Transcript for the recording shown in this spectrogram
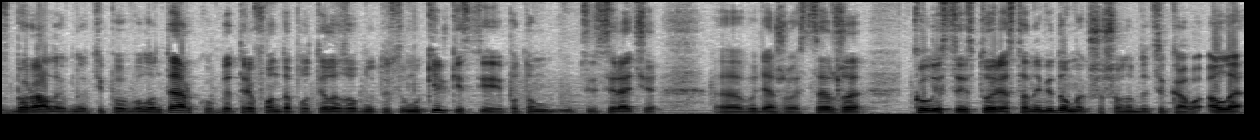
збирали ну, типу, волонтерку, де три фонди платили за одну ту саму кількість, і потім ці всі речі одержувалися. Це вже колись ця історія стане відома, якщо що вам буде цікаво. Але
